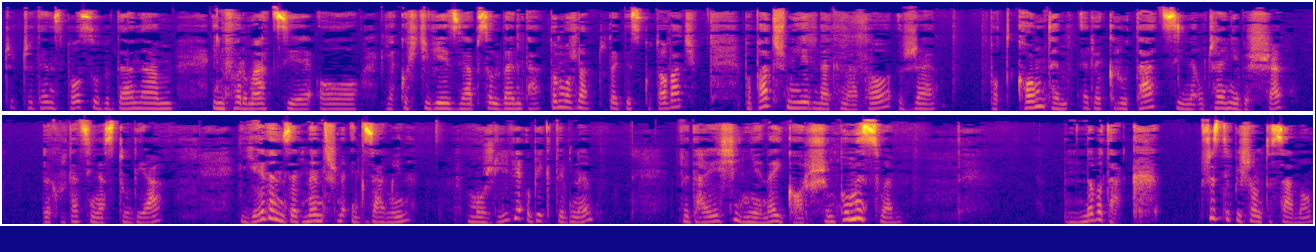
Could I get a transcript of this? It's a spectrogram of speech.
czy, czy ten sposób da nam informacje o jakości wiedzy absolwenta, to można tutaj dyskutować. Popatrzmy jednak na to, że pod kątem rekrutacji na uczelnie wyższe, rekrutacji na studia, jeden zewnętrzny egzamin, możliwie obiektywny, wydaje się nie najgorszym pomysłem. No bo tak, wszyscy piszą to samo.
